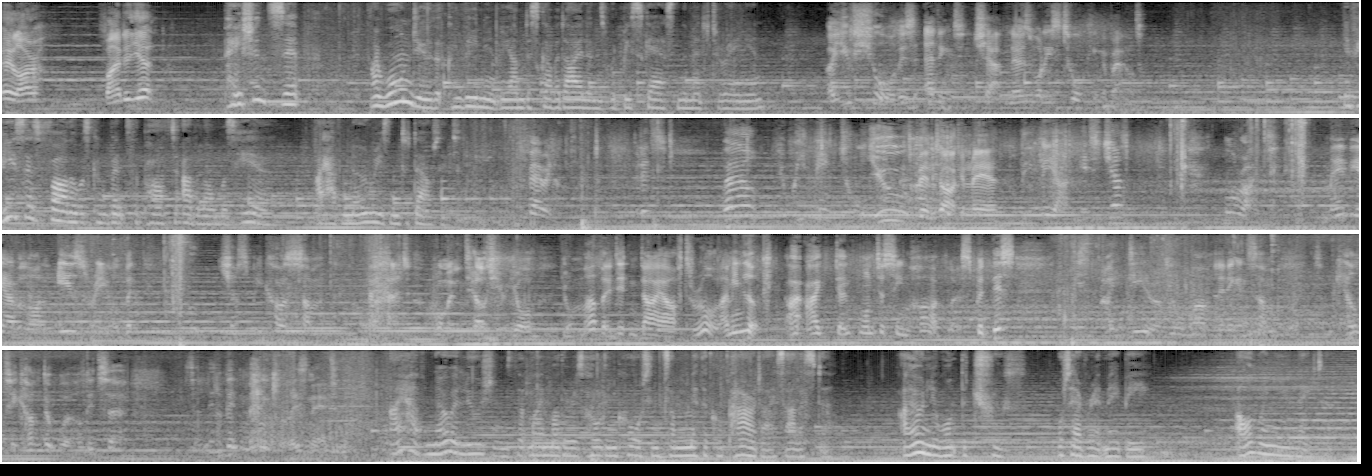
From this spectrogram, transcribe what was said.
Hey, Lara. Find it yet? Patience, Zip. I warned you that conveniently undiscovered islands would be scarce in the Mediterranean. Are you sure this Eddington chap knows what he's talking about? If he says father was convinced the path to Avalon was here, I have no reason to doubt it. Fair enough. But it's. Well, we've been talking. You've been talking, man. Yeah, it's just. Alright. Maybe Avalon is real, but just because some bad woman tells you your your mother didn't die after all. I mean, look, I, I don't want to seem heartless, but this this idea of your mum living in some some Celtic underworld, it's a it's a little bit mental, isn't it? I have no illusions that my mother is holding court in some mythical paradise, Alister. I only want the truth, whatever it may be. I'll ring you later.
